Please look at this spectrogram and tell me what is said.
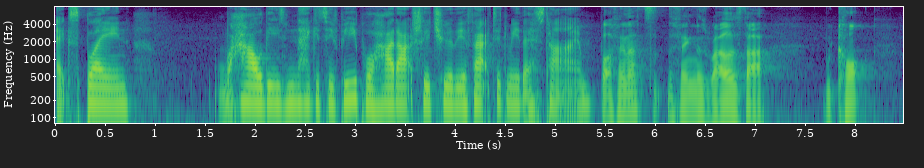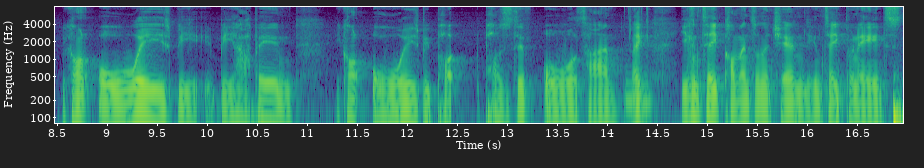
explain how these negative people had actually truly affected me this time. But I think that's the thing as well is that we can't we can't always be be happy and you can't always be po- positive all the time. Mm-hmm. Like you can take comments on the chin, you can take grenades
